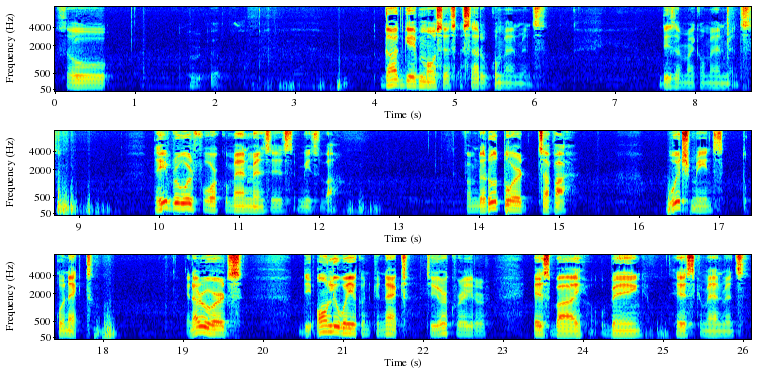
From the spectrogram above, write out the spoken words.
so God gave Moses a set of commandments. These are my commandments. The Hebrew word for commandments is mitzvah, from the root word tzava, which means to connect. In other words, the only way you can connect to your Creator is by obeying His commandments.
